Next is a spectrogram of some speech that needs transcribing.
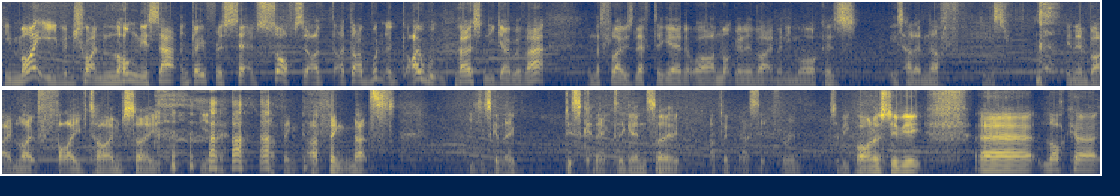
He might even try and long this out and go for a set of softs. I, I, I wouldn't. I wouldn't personally go with that. And the flow's left again. Well, I'm not going to invite him anymore because he's had enough. He's been invited like five times. So yeah, I think I think that's he's just going to disconnect again. So I think that's it for him. To be quite honest with you, uh, Locker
